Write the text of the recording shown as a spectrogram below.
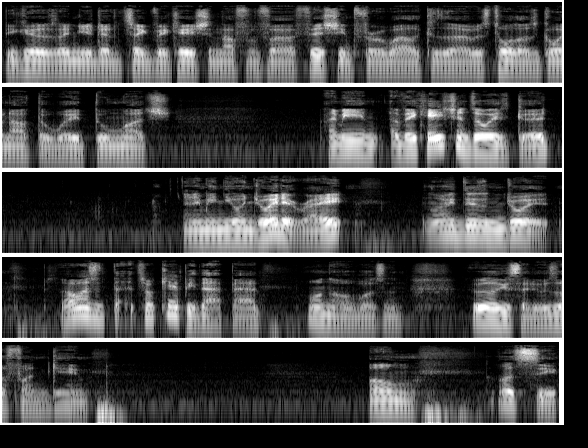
because I needed to take vacation off of uh, fishing for a while because I was told I was going out there way too much. I mean, a vacation's always good. I mean, you enjoyed it, right? I did enjoy it. So I wasn't that, so it can't be that bad. Well, no, it wasn't. Like I said, it was a fun game. Um, let's see.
